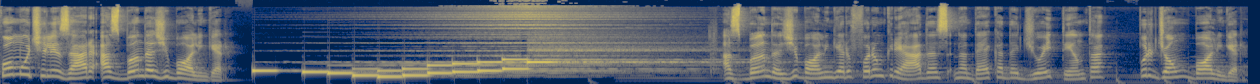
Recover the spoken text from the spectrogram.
Como utilizar as bandas de Bollinger? As bandas de Bollinger foram criadas na década de 80 por John Bollinger.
